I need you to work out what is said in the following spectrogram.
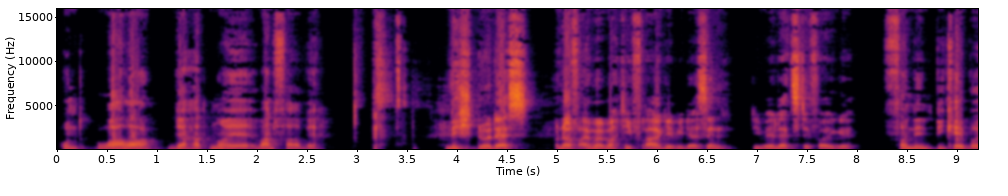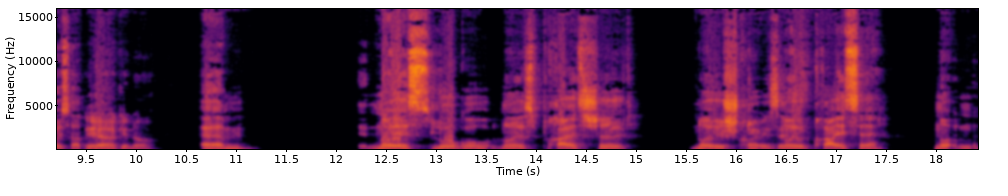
und wow, der hat neue Wandfarbe. Nicht nur das. Und auf einmal macht die Frage wieder Sinn, die wir letzte Folge. von den BK Boys hatten. Ja, Ja. genau. Ähm, neues Logo, neues Preisschild, neue, Neue Preise. neue Preise, neu,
